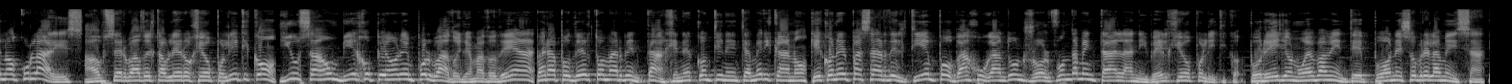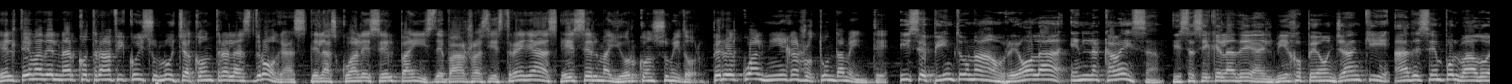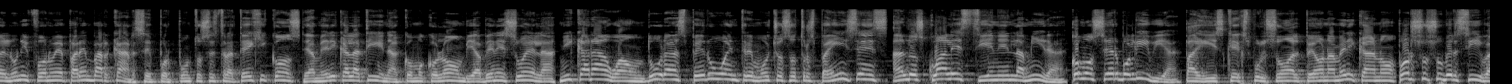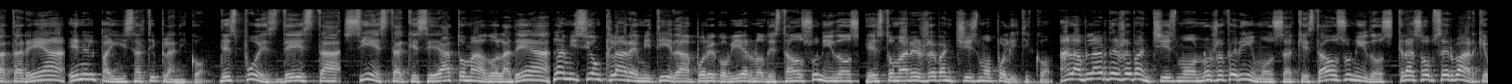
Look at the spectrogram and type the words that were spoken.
binoculares, ha observado el tablero geopolítico y usa un viejo peón empolvado llamado DEA para poder tomar ventaja en el continente americano que con el pasar del tiempo va jugando un rol fundamental a nivel geopolítico. Por ello nuevamente pone sobre la mesa el tema del narcotráfico y su lucha contra las drogas, de las cuales el país de barras y estrellas es el mayor consumidor, pero el cual niega rotundamente y se pinta una aureola en la cabeza. Es así que la DEA, el viejo peón yankee, ha desempolvado el uniforme para embarcarse por puntos estratégicos de América Latina como Colombia, Venezuela, Nicaragua, Honduras, Perú, entre muchos otros países a los cuales tienen la mira, como ser Bolivia, país que expulsó al peón americano por su subversiva tarea en el país altiplánico. Después de esta siesta que se ha tomado la DEA, la misión clara emitida por el gobierno de Estados Unidos es tomar el revanchismo político. Al hablar de revanchismo nos referimos a que Estados Unidos, tras observar que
